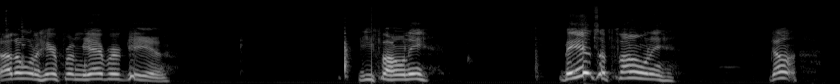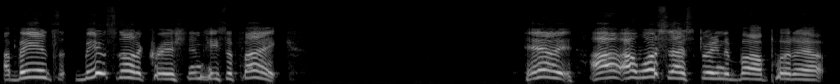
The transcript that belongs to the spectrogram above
I don't want to hear from you ever again. You phony. Ben's a phony. Don't uh, Ben's Ben's not a Christian. He's a fake. Hell, I, I watched that stream that Bob put out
